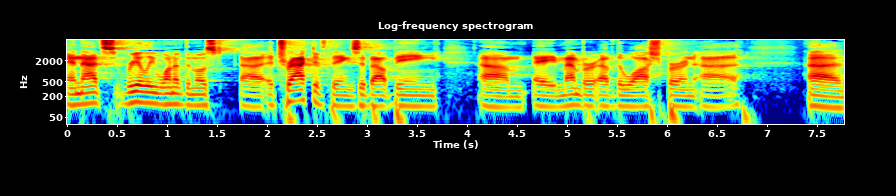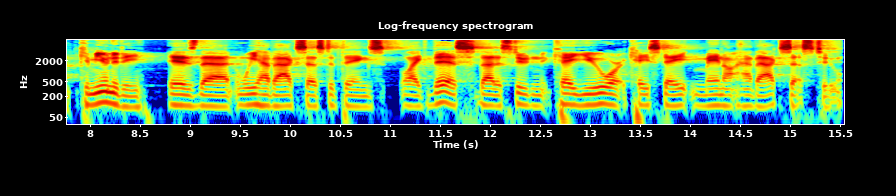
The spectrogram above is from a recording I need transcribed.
And that's really one of the most uh, attractive things about being um, a member of the Washburn uh, uh, community is that we have access to things like this that a student at KU or at K State may not have access to.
